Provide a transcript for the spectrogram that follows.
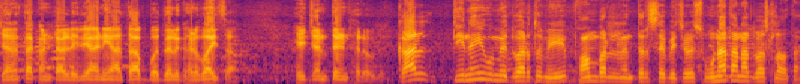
जनता कंटाळलेली आहे आणि आता बदल घडवायचा हे जनतेने ठरवलं काल तीनही उमेदवार तुम्ही फॉर्म भरल्यानंतर सभेच्या वेळेस उन्हात अनाथ बसला होता.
